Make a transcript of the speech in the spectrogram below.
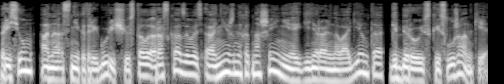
при сём она с некоторой горечью стала рассказывать о нежных отношениях генерального агента к бероевской служанке,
